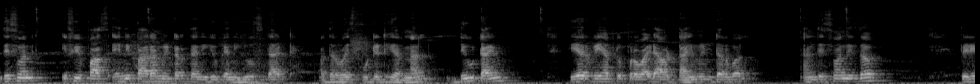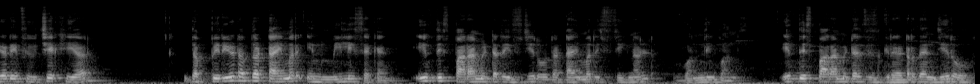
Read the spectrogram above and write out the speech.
This one if you pass any parameter then you can use that. Otherwise put it here null. Due time. Here we have to provide our time interval. And this one is the period if you check here the period of the timer in millisecond. If this parameter is 0 the timer is signaled only once. If this parameter is greater than 0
